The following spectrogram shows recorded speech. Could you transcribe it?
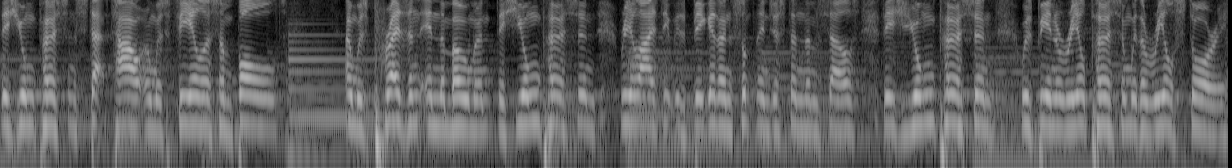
this young person stepped out and was fearless and bold and was present in the moment. This young person realized it was bigger than something just in themselves. This young person was being a real person with a real story.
